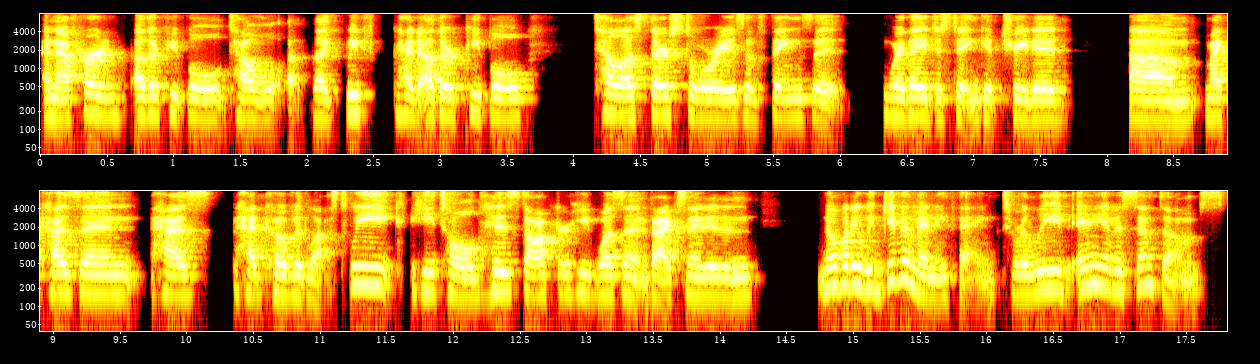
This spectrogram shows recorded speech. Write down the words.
and I've heard other people tell, like, we've had other people tell us their stories of things that where they just didn't get treated. Um, my cousin has had COVID last week. He told his doctor he wasn't vaccinated and nobody would give him anything to relieve any of his symptoms.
